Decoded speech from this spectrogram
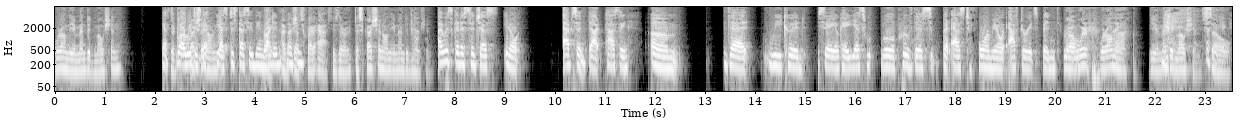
We're on the amended motion. Yes. Well, are we discussion discuss, yes discussing the amended right. Motion. That's what I asked. Is there a discussion on the amended motion? I was going to suggest, you know, absent that passing, um, that we could say, okay, yes, we'll approve this, but as to form, you know, after it's been through. Well, we're we're on the the amended motion. So Okay.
